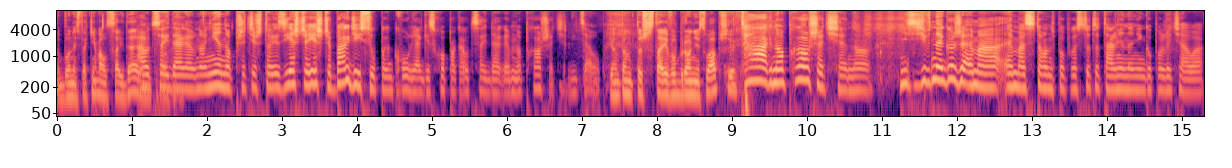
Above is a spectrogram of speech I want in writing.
No bo on jest takim outsiderem. Outsiderem, no nie no, przecież to jest jeszcze, jeszcze bardziej super cool, jak jest chłopak outsiderem, no proszę cię, liceum. trochę. I on tam też staje w obronie słabszych. Tak, no proszę cię, no. Nic dziwnego, że Emma, Emma Stone po prostu totalnie na niego poleciała.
